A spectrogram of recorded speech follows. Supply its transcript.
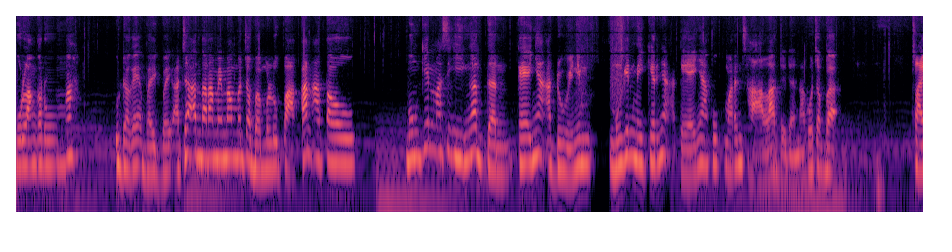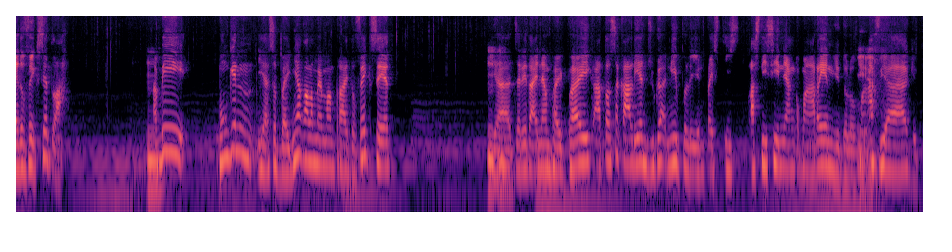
pulang ke rumah udah kayak baik-baik aja antara memang mencoba melupakan atau mungkin masih ingat dan kayaknya aduh ini mungkin mikirnya kayaknya aku kemarin salah deh dan aku coba try to fix it lah. Hmm. Tapi mungkin ya sebaiknya kalau memang try to fix it ya Mm-mm. ceritain yang baik-baik atau sekalian juga nih beliin plastis- plastisin yang kemarin gitu loh. Maaf ya gitu.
